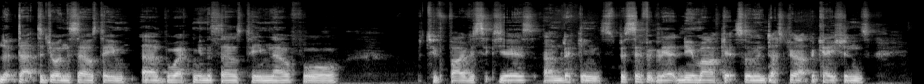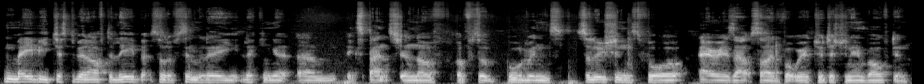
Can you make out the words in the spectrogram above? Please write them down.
looked at to join the sales team. Uh, been working in the sales team now for two, five or six years. I'm looking specifically at new markets or industrial applications. Maybe just a bit after Lee, but sort of similarly looking at um, expansion of, of sort of Baldwin's solutions for areas outside of what we're traditionally involved in.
